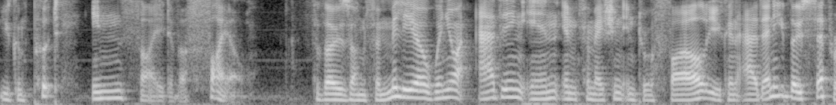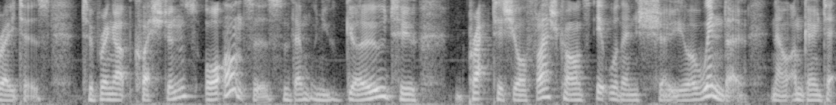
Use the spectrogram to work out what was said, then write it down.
you can put inside of a file. For those unfamiliar, when you're adding in information into a file, you can add any of those separators to bring up questions or answers. Then when you go to practice your flashcards, it will then show you a window. Now I'm going to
